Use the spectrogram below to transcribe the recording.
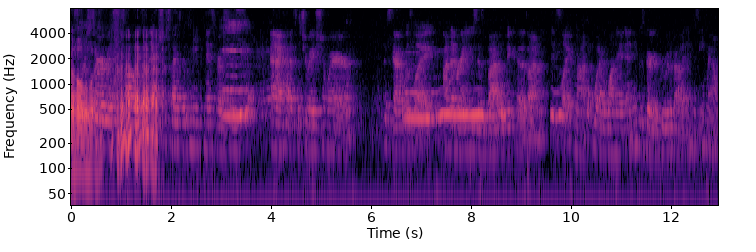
Oh, customer boy. service is always an exercise of meekness versus, and I had a situation where this guy was like, I'm never gonna use this Bible because I'm, it's like not what I wanted, and he was very rude about it in his email.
